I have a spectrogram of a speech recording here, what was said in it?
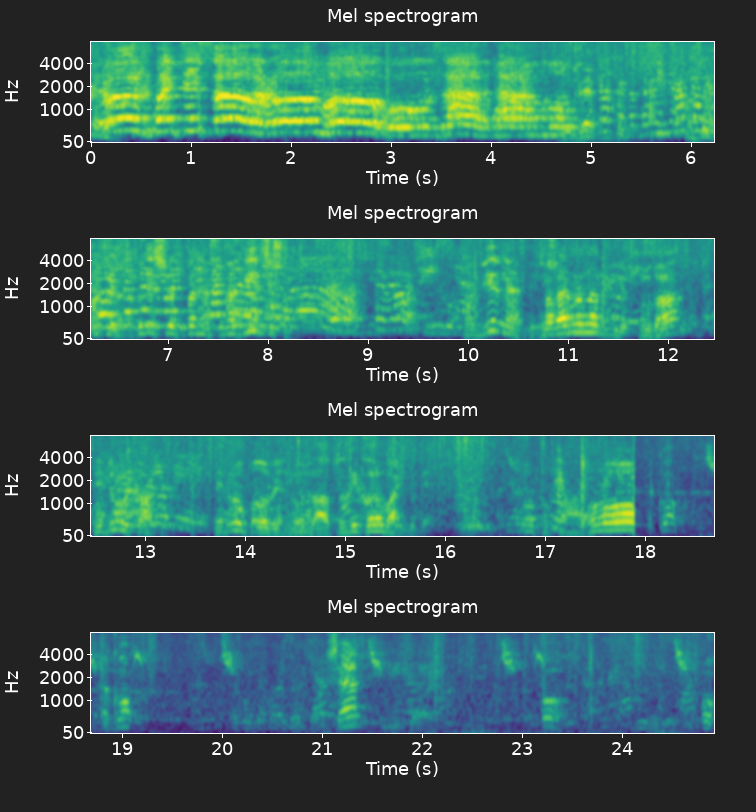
дружбонці сорому завдамо. Куди ж його тепер нести? На двір чи що? На двір нести? Наверно, на двір. Ну так. Не другу хату. Не другу половину. Ну так, туди коровай буде. О, папа. О. Тако, тако. Ще? О. О.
